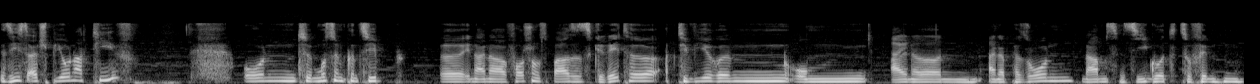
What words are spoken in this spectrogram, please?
sie ist als Spion aktiv und muss im Prinzip äh, in einer Forschungsbasis Geräte aktivieren, um einen, eine Person namens Sigurd zu finden.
